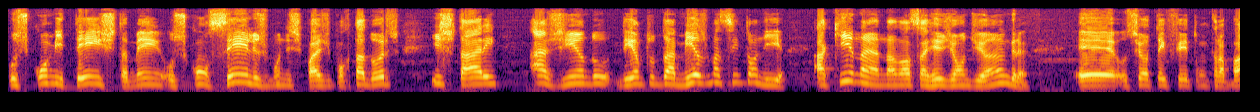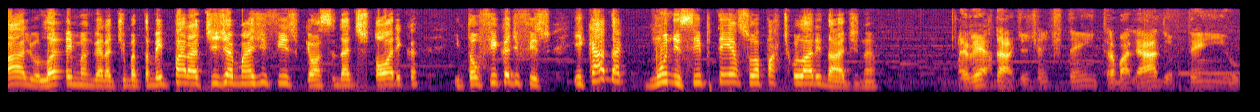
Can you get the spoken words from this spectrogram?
os comitês também, os conselhos municipais de portadores, estarem agindo dentro da mesma sintonia. Aqui na, na nossa região de Angra, é, o senhor tem feito um trabalho, lá em Mangaratiba também, Paraty já é mais difícil, porque é uma cidade histórica, então fica difícil. E cada município tem a sua particularidade, né? É verdade, a gente tem trabalhado, eu tenho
